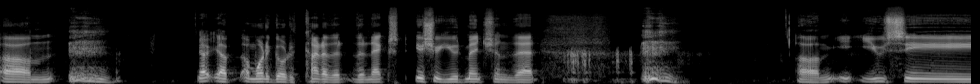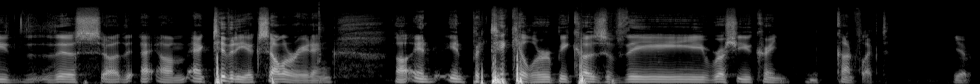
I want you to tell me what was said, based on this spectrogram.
um yeah, yeah, I want to go to kind of the, the next issue you'd mentioned that um, you see this uh, the, um, activity accelerating, uh, and in particular because of the Russia-Ukraine conflict. Yep.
